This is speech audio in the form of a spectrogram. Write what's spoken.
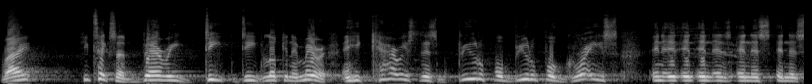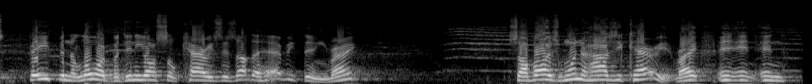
right? He takes a very deep, deep look in the mirror, and he carries this beautiful, beautiful grace in, in, in, in, in, this, in this faith in the Lord, but then he also carries this other heavy thing, right? So I've always wondered how does he carry it, right? And, and, and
